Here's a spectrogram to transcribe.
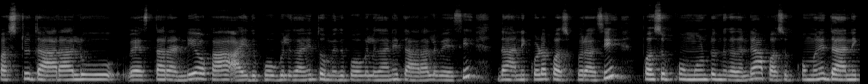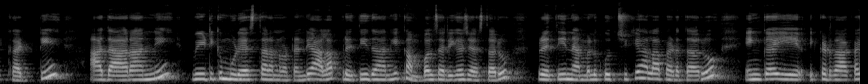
ఫస్ట్ దారాలు వేస్తారండి. ఒక ఐదు పోగులు కానీ తొమ్మిది పోగులు కానీ దారాలు వేసి దానికి కూడా పసుపు రాసి పసుపు కొమ్ము ఉంటుంది కదండి ఆ పసుపు కొమ్ముని దానికి కట్టి ఆ దారాన్ని వీటికి ముడేస్తారనమాట అండి అలా ప్రతి దానికి కంపల్సరీగా చేస్తారు. ప్రతి నెమలి కుర్చీకి అలా పెడతారు. ఇంకా ఏ ఇక్కడ దాకా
